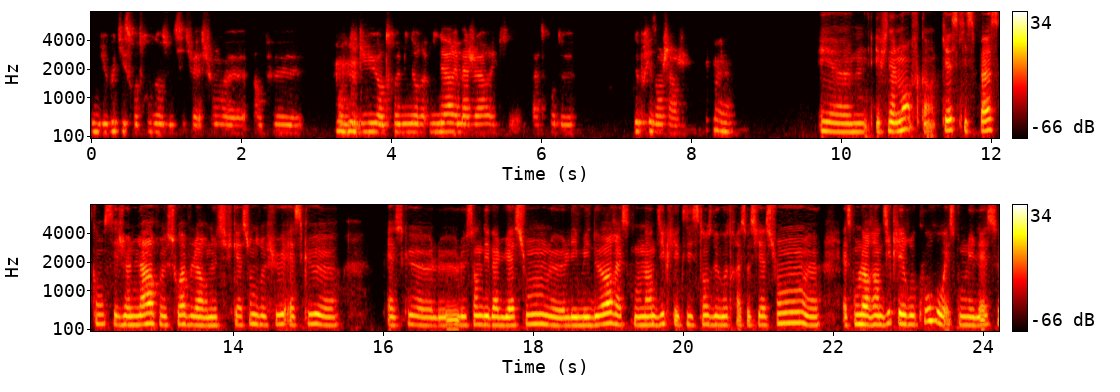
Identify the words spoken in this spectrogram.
Donc, du coup, qui se retrouvent dans une situation euh, un peu mhm. ambiguë entre mineurs, et majeurs et qui n'ont pas trop de, de, prise en charge. Voilà. Euh, et, finalement, qu'est-ce qui se passe quand ces jeunes-là reçoivent leur notification de refus? Est-ce que, euh, est que euh, le, centre d'évaluation les met dehors? Est-ce qu'on indique l'existence de votre association? Est-ce qu'on leur indique les recours ou est-ce qu'on les laisse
